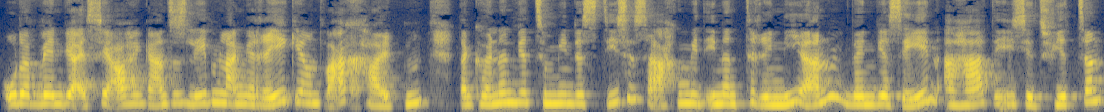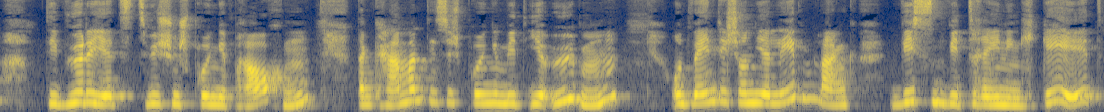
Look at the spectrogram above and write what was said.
oder wenn wir sie auch ein ganzes Leben lang rege und wach halten, dann können wir zumindest diese Sachen mit ihnen trainieren, wenn wir sehen, aha, die ist jetzt 14 die würde jetzt Zwischensprünge brauchen, dann kann man diese Sprünge mit ihr üben. Und wenn die schon ihr Leben lang wissen, wie Training geht,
